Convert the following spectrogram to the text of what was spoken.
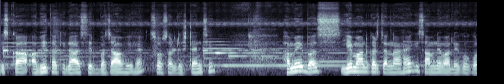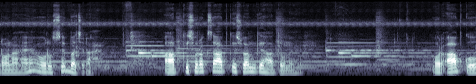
इसका अभी तक इलाज सिर्फ़ बचाव ही है, सोशल डिस्टेंसिंग। हमें बस ये मानकर चलना है कि सामने वाले को कोरोना है और उससे बचना है। आपकी सुरक्षा आपके स्वयं के हाथों में है और आपको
